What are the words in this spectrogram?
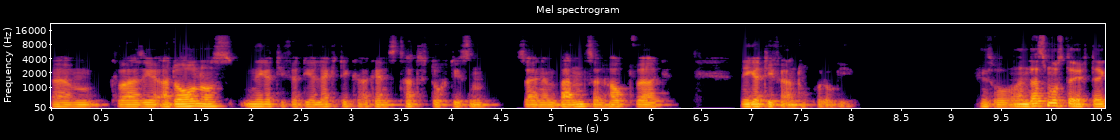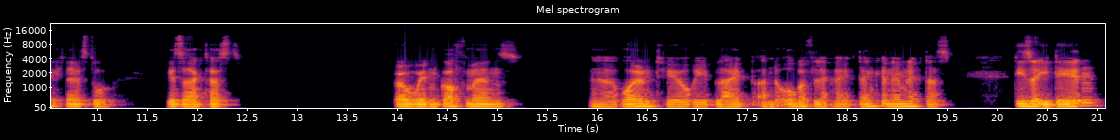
ähm, quasi Adornos negative Dialektik ergänzt hat durch diesen seinen Band, sein Hauptwerk Negative Anthropologie. So, an das musste ich denken, als du gesagt hast, Erwin Goffmans äh, Rollentheorie bleibt an der Oberfläche. Ich denke nämlich, dass diese Ideen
